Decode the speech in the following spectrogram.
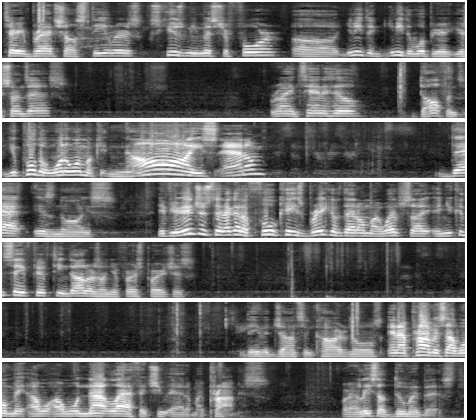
Terry Bradshaw, Steelers. Excuse me, Mister Four. Uh, you need to you need to whoop your your son's ass. Ryan Tannehill, Dolphins. You pulled a one on one. Nice, Adam. That is nice. If you're interested, I got a full case break of that on my website, and you can save fifteen dollars on your first purchase. David Johnson Cardinals, and I promise I won't make I will, I will not laugh at you, Adam. I promise, or at least I'll do my best.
